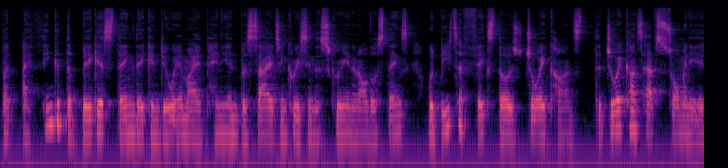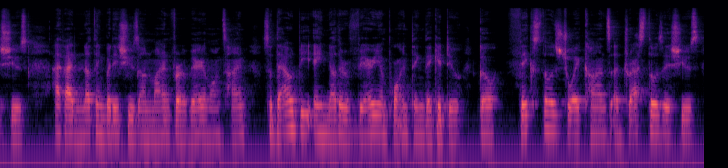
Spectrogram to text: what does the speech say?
but I think the biggest thing they can do, in my opinion, besides increasing the screen and all those things, would be to fix those Joy-Cons. The Joy-Cons have so many issues. I've had nothing but issues on mine for a very long time, so that would be another very important thing they could do. Go fix those Joy-Cons, address those issues,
